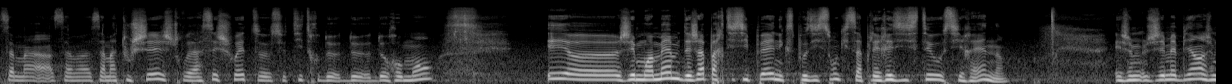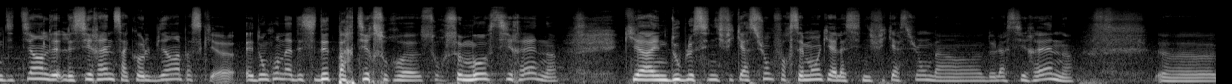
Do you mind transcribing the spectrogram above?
ça m'a ça m'a touché je trouvais assez chouette euh, ce titre de, de, roman et euh, j'ai moi-même déjà participé à une exposition qui s'appelait résister aux sirènes. Et j'aimais bien je me dis tiens les, sirènes ça colle bien parce que et donc on a décidé de partir sur sur ce mot sirène qui a une double signification forcément qui a la signification ben, de la sirène. Euh,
